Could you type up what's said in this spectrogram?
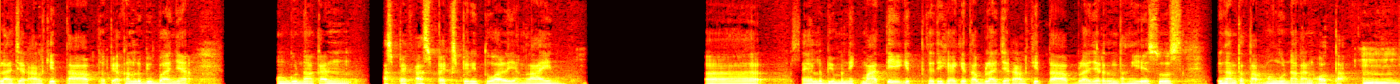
belajar Alkitab, tapi akan lebih banyak menggunakan aspek-aspek spiritual yang lain. Uh, saya lebih menikmati ketika kita belajar Alkitab, belajar tentang Yesus dengan tetap menggunakan otak. Hmm.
